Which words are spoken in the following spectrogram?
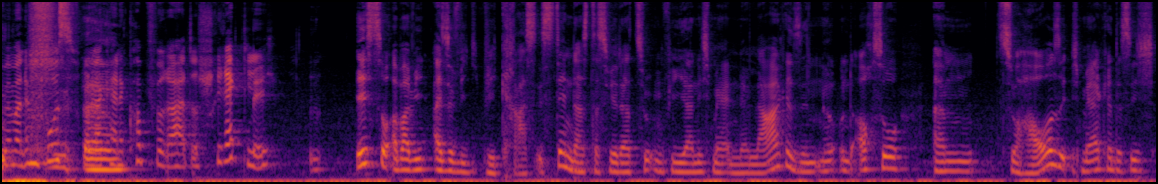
wenn man im Bus früher Ähm. keine Kopfhörer hatte. Schrecklich. Ist so, aber wie, also wie, wie krass ist denn das, dass wir dazu irgendwie ja nicht mehr in der Lage sind, ne? Und auch so ähm, zu Hause, ich merke, dass ich,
